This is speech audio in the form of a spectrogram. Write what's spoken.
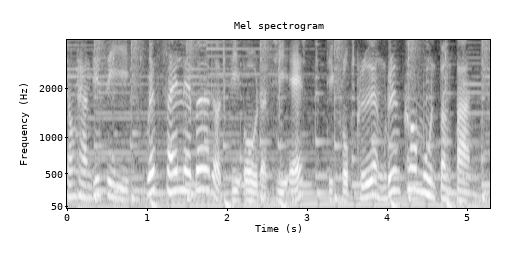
ช่องทางที่ 4 เว็บไซต์ labor.go.th ที่ครบเครื่องเรื่องข้อมูลปังๆ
